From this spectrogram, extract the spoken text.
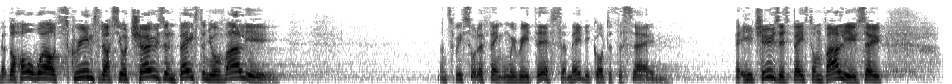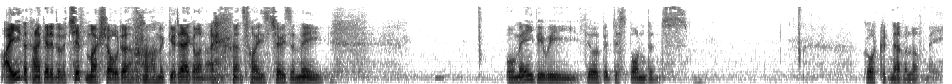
That the whole world screams at us, you're chosen based on your value. And so we sort of think when we read this that maybe God does the same. He chooses based on value. So I either kind of get a bit of a chip on my shoulder, well, I'm a good egg, aren't I? That's why he's chosen me. Or maybe we feel a bit despondent. God could never love me.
